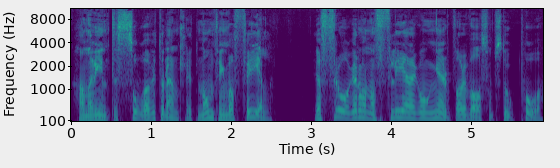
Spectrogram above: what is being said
Han hade inte sovit ordentligt. Någonting var fel. Jag frågade honom flera gånger vad det var som stod på.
